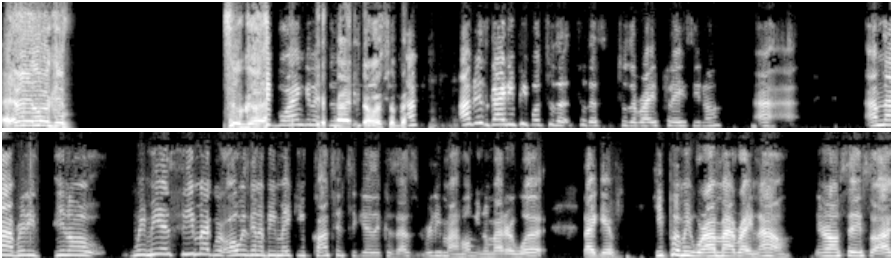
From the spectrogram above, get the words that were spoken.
it ain't looking too good. Boy, I ain't gonna do. Hey, though, it's a bad. I'm I'm just guiding people to the to the to the right place. You know, I, I I'm not really. You know, we me and C Mac, we're always gonna be making content together because that's really my homie. No matter what, like if he put me where I'm at right now, you know what I'm saying. So I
